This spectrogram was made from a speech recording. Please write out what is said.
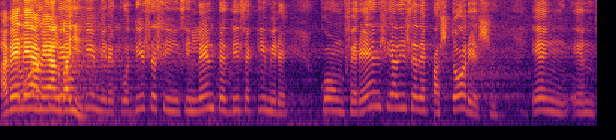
A ver, léame algo allí. Aquí, mire, co- dice sin, sin lentes, dice aquí, mire, conferencia, dice, de pastores en, en,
